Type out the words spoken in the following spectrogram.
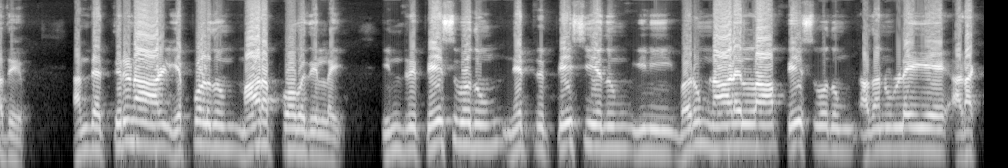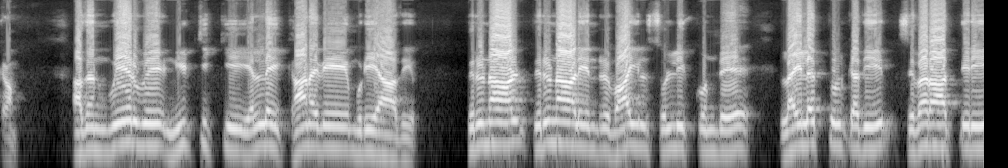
அது. அந்த திருநாள் எப்பொழுதும் மாறப்போவதில்லை. இன்று பேசுவதும் நேற்று பேசியதும் இனி வரும் நாளெல்லாம் பேசுவதும் அதனுள்ளேயே அடக்கம். அதன் உயர்வு நீட்சிக்கு எல்லை காணவே முடியாது. திருநாள் திருநாள் என்று வாயில் சொல்லிக்கொண்டு லைலத்துல் கதீர் சிவராத்திரி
